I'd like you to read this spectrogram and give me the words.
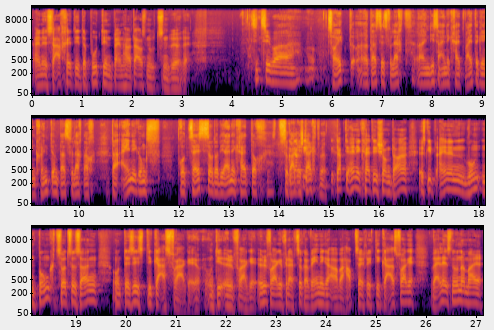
eine Sache, die der Putin beinhart ausnutzen würde. Sind Sie überzeugt, äh, dass das vielleicht äh, in dieser Einigkeit weitergehen könnte und dass vielleicht auch der Einigungs Prozess oder die Einigkeit doch sogar glaub, gestärkt die, wird. Ich glaube, die Einigkeit ist schon da. Es gibt einen wunden Punkt sozusagen und das ist die Gasfrage und die Ölfrage. Ölfrage vielleicht sogar weniger, aber hauptsächlich die Gasfrage, weil es nun einmal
